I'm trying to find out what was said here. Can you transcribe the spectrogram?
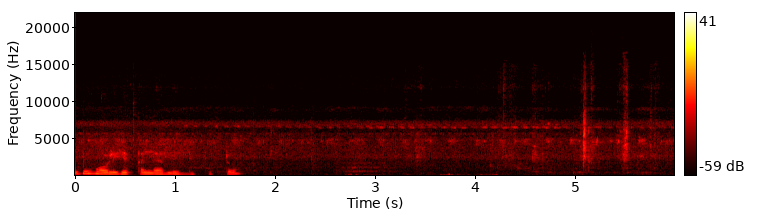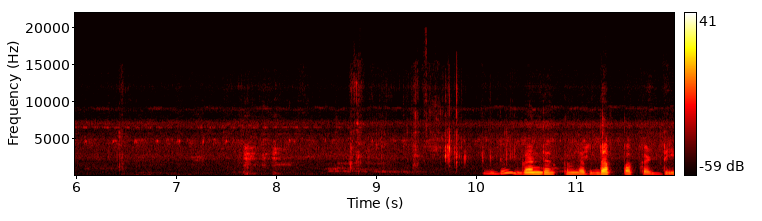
ಇದು ಹೋಳಿಗೆ ಕಲರ್ ಲಿಲ್ಲಿ ಪುಟ್ಟು. ಇದು ಗಂಧದ ಕಲರ್ ದಪ್ಪ ಕಡ್ಡಿ.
